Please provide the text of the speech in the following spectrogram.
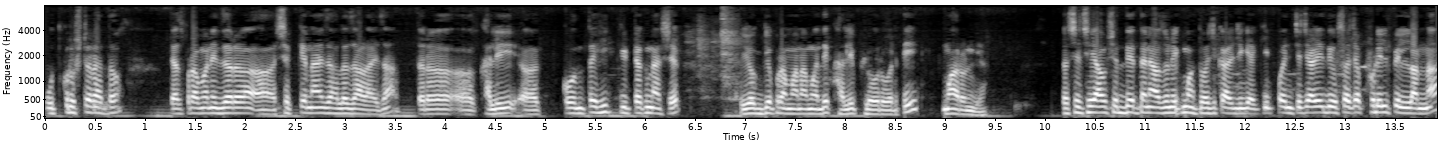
उत्कृष्ट राहतं. त्याचप्रमाणे जर शक्य नाही झालं जाळायचा तर खाली कोणतंही कीटकनाशक योग्य प्रमाणामध्ये खाली फ्लोअरवरती मारून घ्या. तसेच हे औषध देताना अजून एक महत्वाची काळजी घ्या की पंचेचाळीस दिवसाच्या पुढील पिल्लांना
